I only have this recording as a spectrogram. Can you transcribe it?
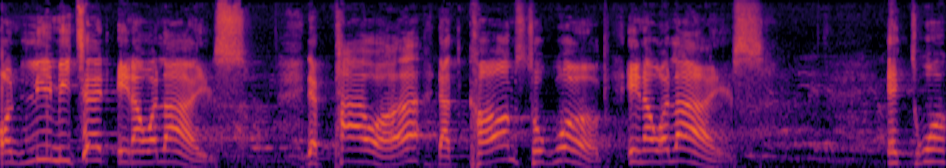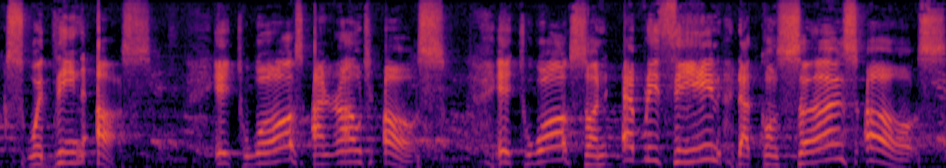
unlimited in our lives. the power that comes to work in our lives. It works within us. It works around us. It works on everything that concerns us.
